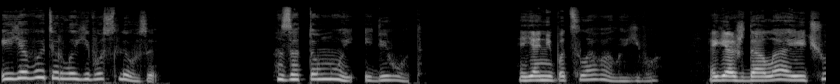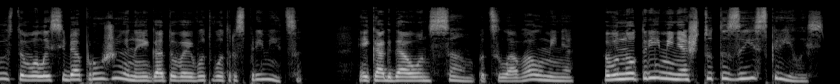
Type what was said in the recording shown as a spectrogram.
и я вытерла его слезы. Зато мой идиот. Я не поцеловала его. Я ждала и чувствовала себя пружиной, готовой вот-вот распрямиться. И когда он сам поцеловал меня, внутри меня что-то заискрилось.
